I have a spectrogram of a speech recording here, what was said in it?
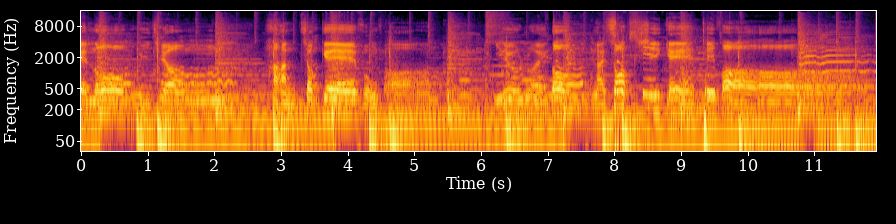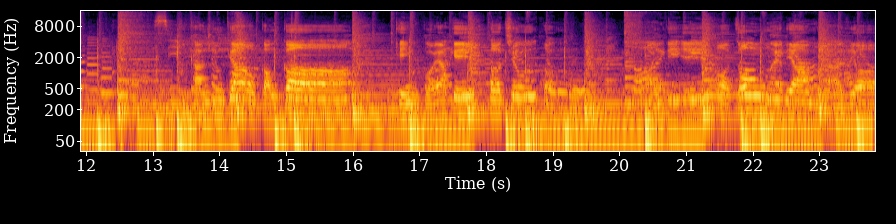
ai ai cái lô bùi trong hàn cho cái phùng phòn yêu lời tô ngài xót xí cái thi phò khăn dung cao còn có kinh qua cái tô chú tô hỏi đi họ trong ngày liam cả gió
